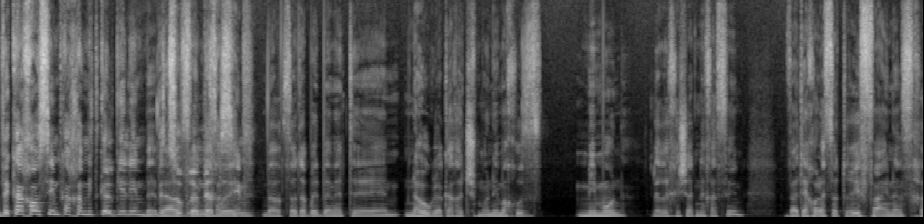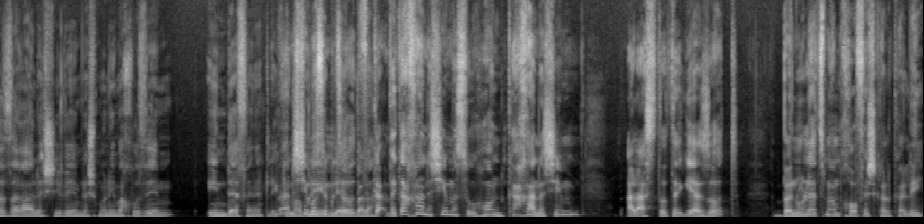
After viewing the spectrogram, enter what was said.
וככה עושים, ככה מתגלגלים וצוברים נכסים. הברית, בארצות הברית באמת אה, נהוג לקחת 80 אחוז מימון לרכישת נכסים, ואתה יכול לעשות refinance חזרה ל-70, ל-80 אחוזים, אינדפנטלי, כלומר בלי, בלי הגבלה. וככה אנשים עשו הון, ככה אנשים על האסטרטגיה הזאת בנו לעצמם חופש כלכלי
